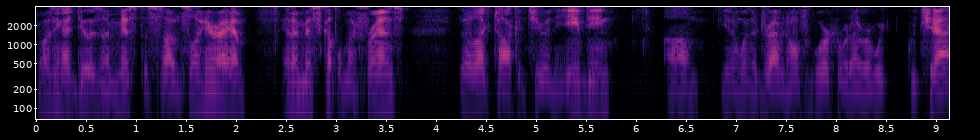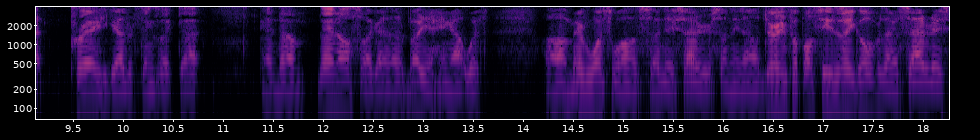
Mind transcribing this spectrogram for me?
the only thing I do is I miss the sun. So here I am and I miss a couple of my friends that I like talking to in the evening. Um, you know, when they're driving home from work or whatever, we, we chat, pray together, things like that. And, um, then also I got another buddy I hang out with um, every once in a while on Sunday, Saturday or Sunday now. During football season, I go over there on Saturdays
